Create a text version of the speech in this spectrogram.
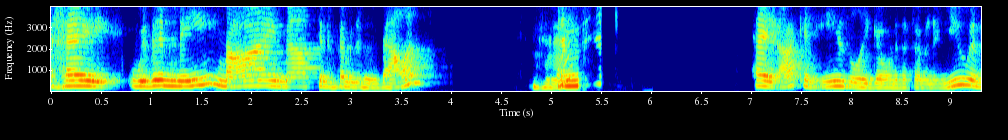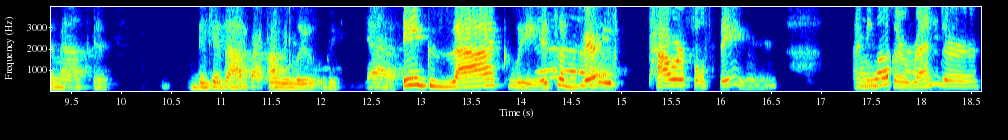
hey within me my masculine and feminine is balanced mm-hmm. and then, hey i can easily go into the feminine you in the masculine because I've got absolutely yes exactly yeah. it's a very powerful thing i, I mean surrender.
